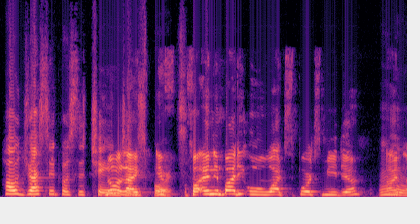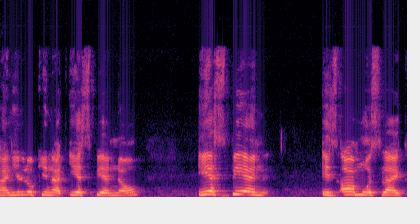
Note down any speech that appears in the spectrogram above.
How drastic was the change No, in like sports? if, for anybody who watch sports media and, Mhm. and you're looking at ESPN now, ESPN is almost like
